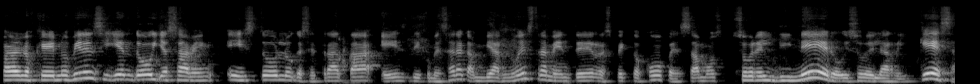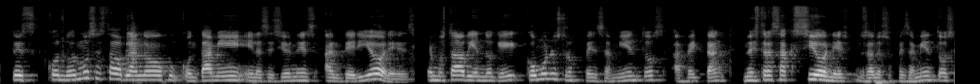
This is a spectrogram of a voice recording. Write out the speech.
para los que nos vienen siguiendo, ya saben, esto lo que se trata es de comenzar a cambiar nuestra mente respecto a cómo pensamos sobre el dinero y sobre la riqueza. Entonces, cuando hemos estado hablando con Tami en las sesiones anteriores, hemos estado viendo que cómo nuestros pensamientos afectan nuestras acciones, o sea, nuestros pensamientos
